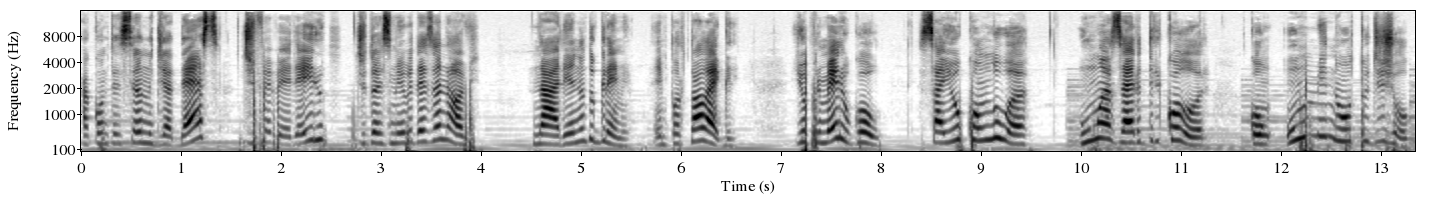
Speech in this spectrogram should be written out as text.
aconteceu no dia 10 de fevereiro de 2019, na Arena do Grêmio em Porto Alegre. E o primeiro gol saiu com Luan, 1 a 0 tricolor, com um minuto de jogo.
